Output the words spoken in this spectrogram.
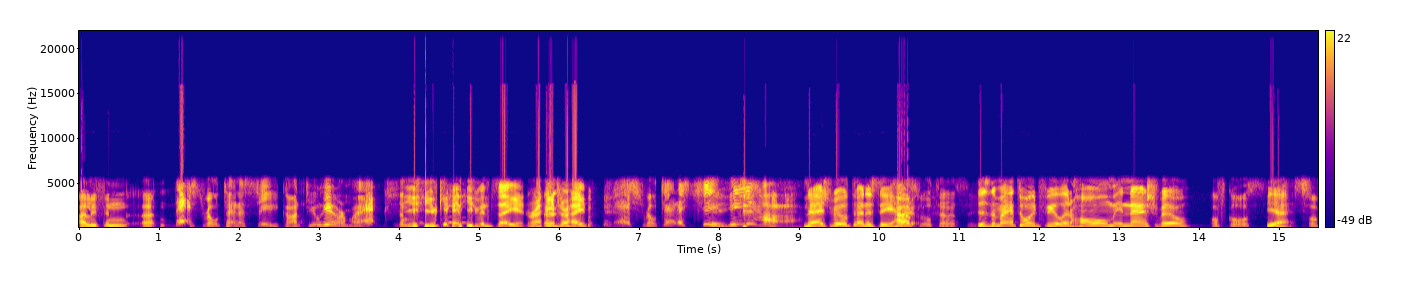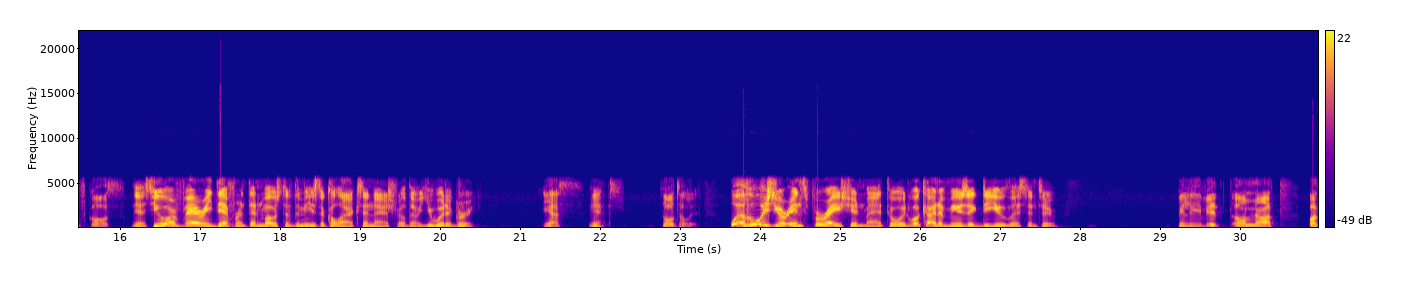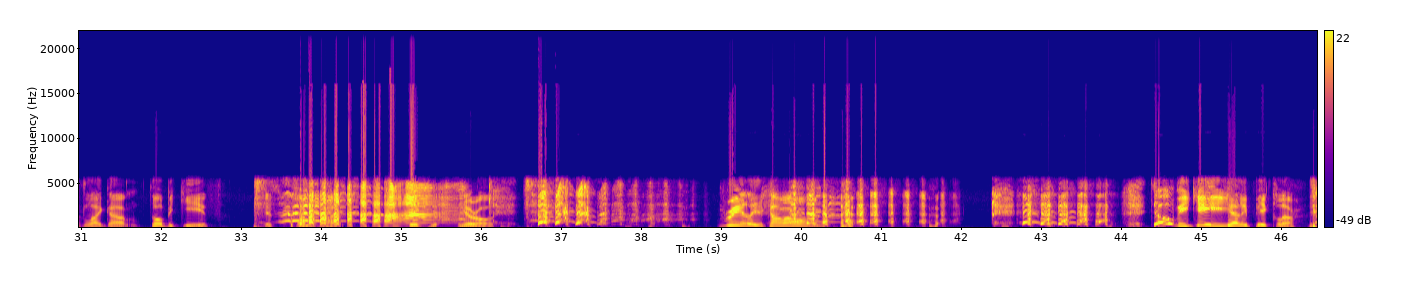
I live in uh, Nashville, Tennessee. Can't you hear my accent? You, you can't even say it, right? Right? Nashville, Tennessee. Yeah. Nashville, Tennessee. How Nashville, Tennessee. does the Mattoid feel at home in Nashville? Of course. Yes. Of course. Yes, you are very different than most of the musical acts in Nashville, though. You would agree. Yes, Yes. totally. Well, who is your inspiration, Mattoid? What kind of music do you listen to? Believe it or not, but like um, Toby Keith is one of my big he- heroes. really? Come on. Toby Keith. Kellie Pickler.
